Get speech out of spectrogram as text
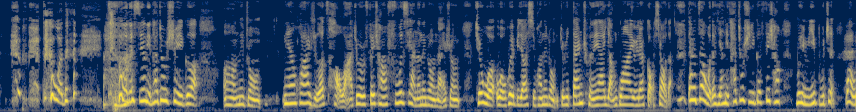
在我的在我的心里，他就是一个嗯那种拈花惹草啊，就是非常肤浅的那种男生。其实我我会比较喜欢那种就是单纯呀、阳光啊，有一点搞笑的。但是在我的眼里，他就是一个非常萎靡不振。哇，我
